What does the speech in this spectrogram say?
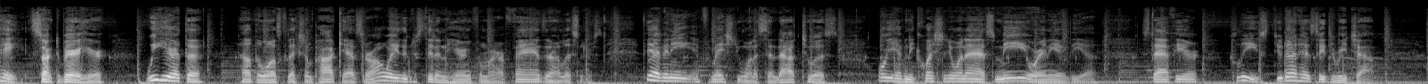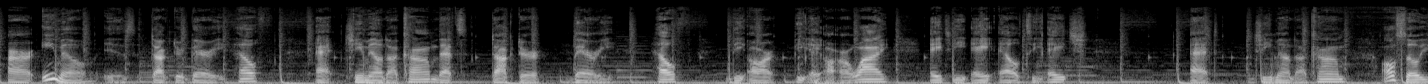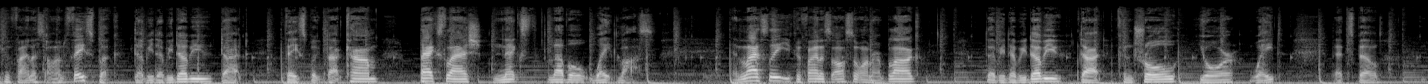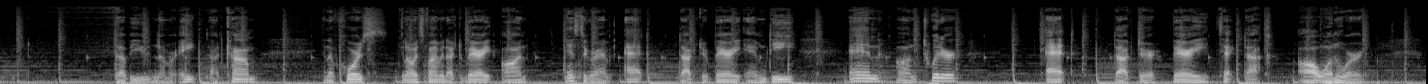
Hey, it's Dr. Barry here. We here at the Health and Wellness Connection podcast are always interested in hearing from our fans and our listeners. If you have any information you want to send out to us, or you have any questions you want to ask me or any of the uh, staff here, please do not hesitate to reach out. Our email is drbarryhealth at gmail.com. That's Dr. Barry Health, D R B A R R Y H E A L T H, at gmail.com. Also, you can find us on Facebook, www.facebook.com backslash next level weight loss. And lastly, you can find us also on our blog, www.controlyourweight. That's spelled w number 8.com. And of course, you can always find me, Dr. Barry, on Instagram at Dr. Barry MD and on Twitter at Dr. Barry Tech Doc, all one word.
